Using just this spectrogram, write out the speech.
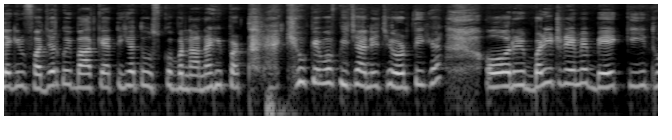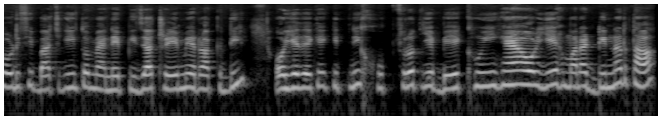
लेकिन फजर कोई बात कहती है तो उसको बनाना ही पड़ता है क्योंकि वो पीछा नहीं छोड़ती है। और बड़ी ट्रे में बेक की थोड़ी सी बच गई तो मैंने पिज़्ज़ा ट्रे में रख दी। और ये देखें कितनी खूबसूरत ये बेक हुई हैं। और ये हमारा डिनर था।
